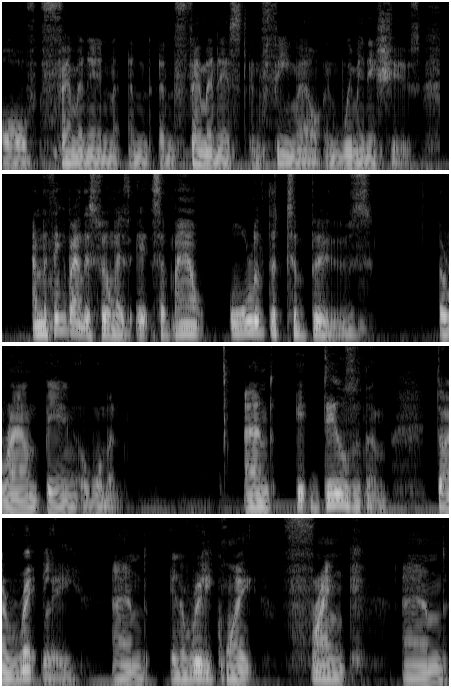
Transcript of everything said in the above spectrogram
of feminine and, and feminist and female and women issues. And the thing about this film is it's about all of the taboos around being a woman. And it deals with them directly and in a really quite frank and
